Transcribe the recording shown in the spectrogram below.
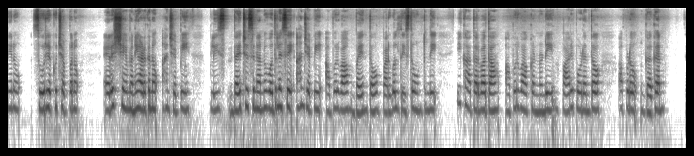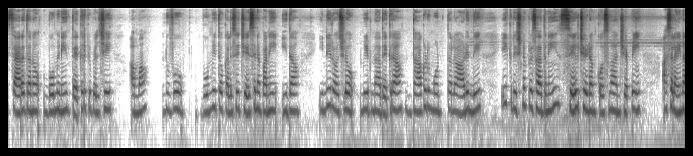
నేను సూర్యకు చెప్పను. అరెస్ట్ చేయమని అడగను అని చెప్పి ప్లీజ్ దయచేసి నన్ను వదిలేసే అని చెప్పి అపూర్వ భయంతో పరుగులు తీస్తూ ఉంటుంది. ఇక ఆ తర్వాత అపూర్వ అక్కడి నుండి పారిపోవడంతో అప్పుడు గగన్ శారదను భూమిని దగ్గరికి పిలిచి అమ్మ నువ్వు భూమితో కలిసి చేసిన పని ఇదా? ఇన్ని రోజులు మీరు నా దగ్గర దాగుడు మూతలు ఆడింది ఈ కృష్ణప్రసాద్ని సేవ్ చేయడం కోసమా? అని చెప్పి అసలైన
